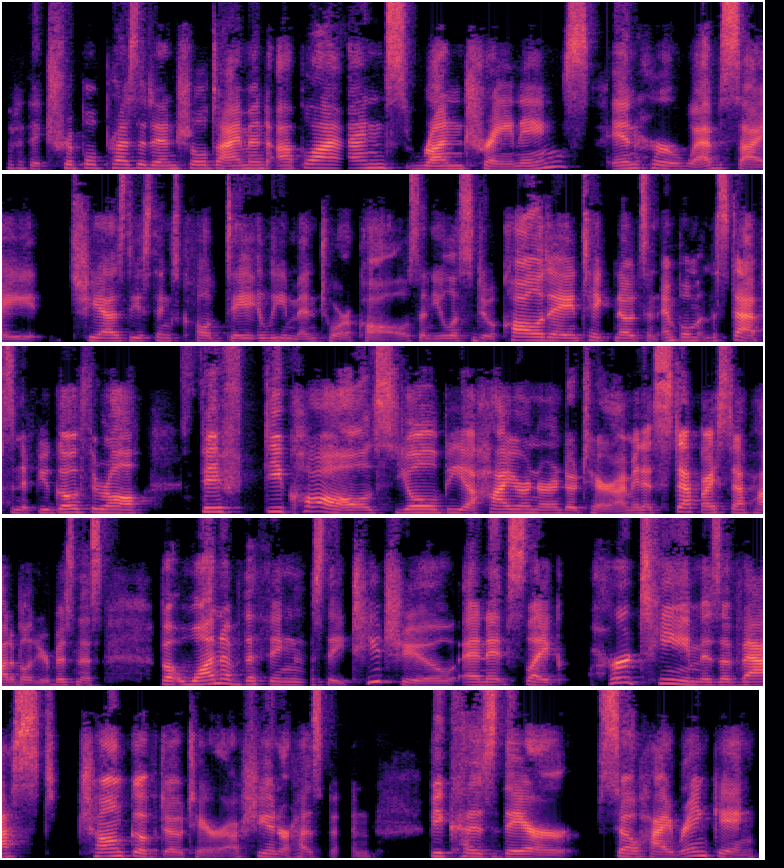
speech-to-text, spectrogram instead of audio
what are they triple presidential diamond uplines run trainings. In her website she has these things called daily mentor calls and you listen to a call a day and take notes and implement the steps. And if you go through all 50 calls you'll be a higher earner in doterra i mean it's step by step how to build your business. But one of the things they teach you and it's like her team is a vast chunk of doterra she and her husband because they're so high ranking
